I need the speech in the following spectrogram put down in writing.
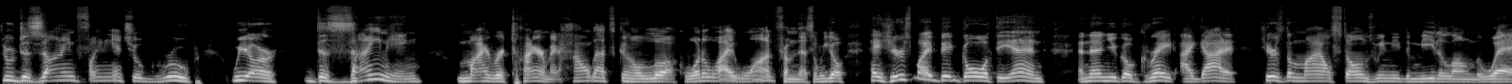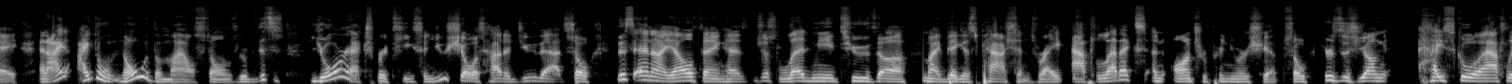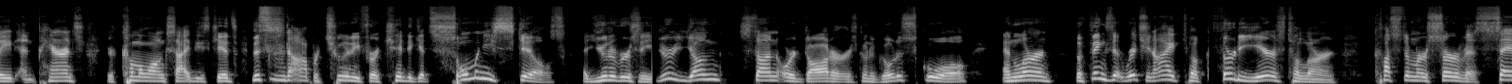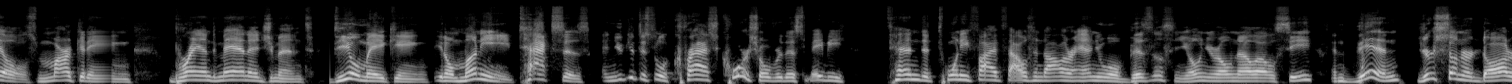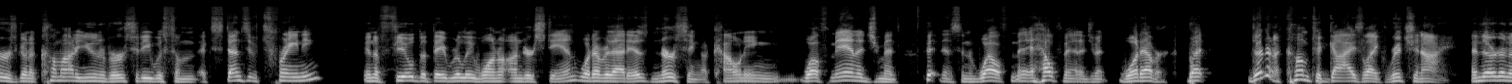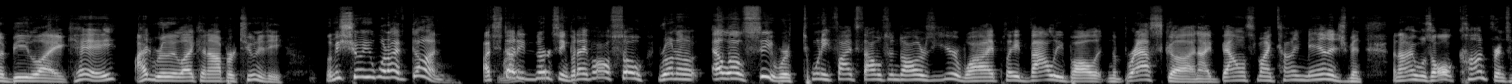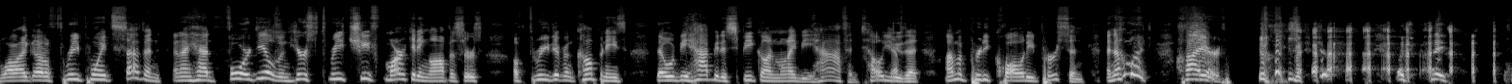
through Design Financial Group. We are designing my retirement, how that's going to look. What do I want from this? And we go, hey, here's my big goal at the end. And then you go, great, I got it. Here's the milestones we need to meet along the way. And I, I don't know the milestones group. This is your expertise, and you show us how to do that. So this NIL thing has just led me to the my biggest passions, right? Athletics and entrepreneurship. So here's this young high school athlete and parents, you're come alongside these kids. This is an opportunity for a kid to get so many skills at university. Your young son or daughter is going to go to school and learn the things that Rich and I took 30 years to learn customer service, sales, marketing, brand management, deal making, you know, money, taxes. And you get this little crash course over this maybe ten to twenty five thousand dollar annual business and you own your own LLC, and then your son or daughter is going to come out of university with some extensive training in a field that they really want to understand, whatever that is nursing, accounting, wealth management, fitness and wealth, health management, whatever. But they're going to come to guys like Rich and I, and they're going to be like, hey, I'd really like an opportunity. Let me show you what I've done. I've studied right. nursing, but I've also run a LLC worth $25,000 a year while I played volleyball at Nebraska and I balanced my time management and I was all conference while I got a 3.7 and I had four deals and here's three chief marketing officers of three different companies that would be happy to speak on my behalf and tell you yep. that I'm a pretty quality person and I'm like hired. hey,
